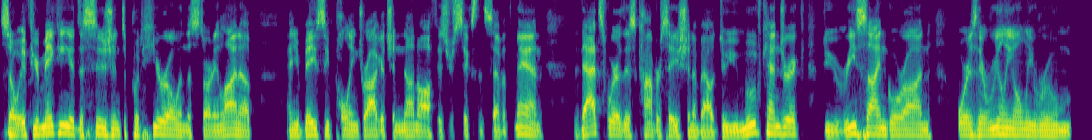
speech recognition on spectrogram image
So if you're making a decision to put Herro in the starting lineup and you're basically pulling Dragic and Nunn off as your sixth and seventh man, that's where this conversation about do you move Kendrick, do you re-sign Goran, or is there really only room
